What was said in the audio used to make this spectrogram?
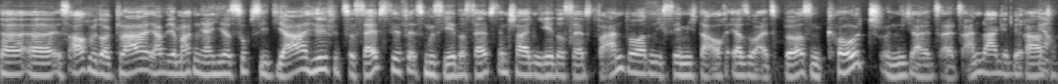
da äh, ist auch wieder klar, ja, wir machen ja hier Subsidiarhilfe zur Selbsthilfe. Es muss jeder selbst entscheiden, jeder selbst verantworten. Ich sehe mich da auch eher so als Börsencoach und nicht als, als Anlageberater.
